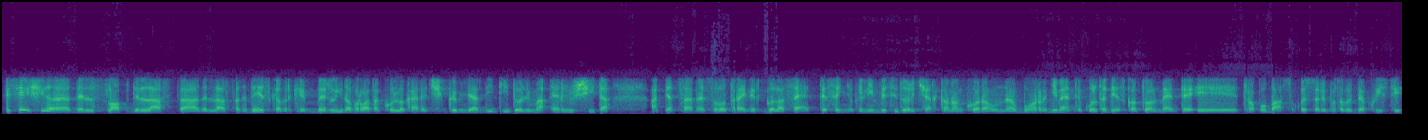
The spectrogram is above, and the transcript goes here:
e si è uscita del flop dell'asta, dell'asta, tedesca perché Berlino ha provato a collocare 5 miliardi di titoli ma è riuscita a piazzarne solo 3,7, segno che gli investitori cercano ancora un buon rendimento e quello tedesco attualmente è troppo basso, questo ha riportato gli acquisti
